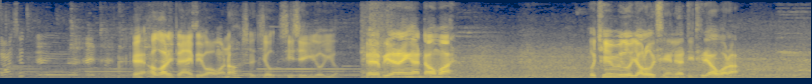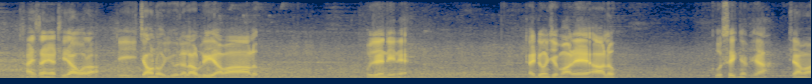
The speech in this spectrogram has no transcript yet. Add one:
có sức ăn ăn ăn ကဲအောက်ကလေးပြန်ရိုက်ပေးပါဦးမနော်ရုပ်စီစီရိုကြီးကိုကဲဗီယက်နိုင်ငံတောင်ပိုင်းဟိုချင်းမျိုးဆိုရောက်လို့ရှိရင်လေဒီထေရဝါဒထိုင်းဆိုင်ရထေရဝါဒဒီကျောင်းတော်ကြီးကိုလည်းလောက်လေးရပါလို့ဦးစင်းအနေနဲ့တိုက်တွန်းချင်ပါတယ်အားလုံးကိုယ်စိတ်နှစ်ဖျား ကျမ်းမှာ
